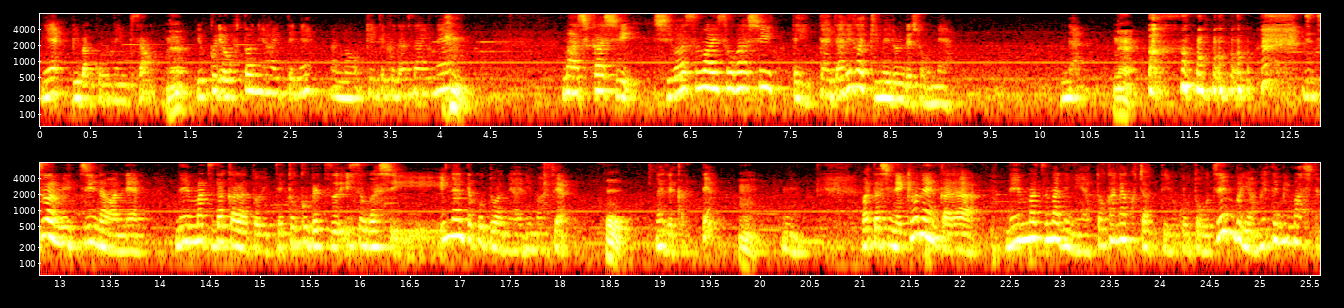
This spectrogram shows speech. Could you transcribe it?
ねビバ更年期さん。ね。ゆっくりお布団に入ってねあの聞いてくださいね。うん。まあしかし師走は忙しいって一体誰が決めるんでしょうね。ね。ね 実はミッチーナはね年末だからといって特別忙しいなんてことはねありません。ほなぜかって？ううん。うん。私ね去年から年末までにやっとかなくちゃっていうことを全部やめてみました。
